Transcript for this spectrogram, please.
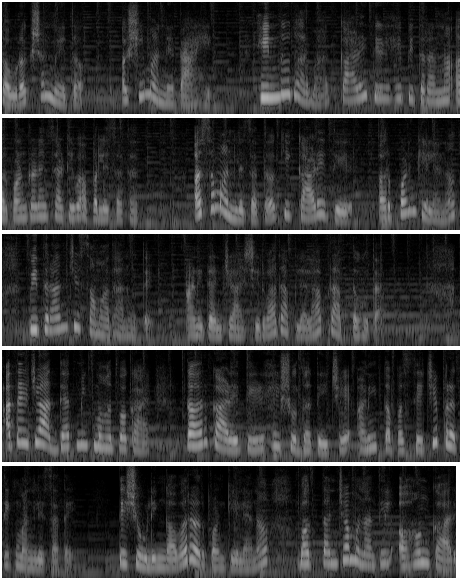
संरक्षण मिळतं अशी मान्यता आहे. हिंदू धर्मात काळे तीळ हे पितरांना अर्पण करण्यासाठी वापरले जातात. असं मानलं जातं की काळे तीळ अर्पण केल्यानं पितरांचे समाधान होते आणि त्यांचे आशीर्वाद आपल्याला प्राप्त होतात. आता याचे आध्यात्मिक महत्त्व काय? तर काळे तीळ हे शुद्धतेचे आणि तपस्येचे प्रतीक मानले जाते. ते शिवलिंगावर अर्पण केल्यानं भक्तांच्या मनातील अहंकार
